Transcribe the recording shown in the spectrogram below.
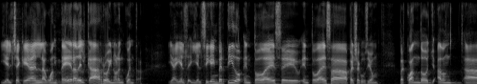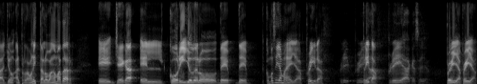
y él chequea en la guantera del carro y no lo encuentra. Y ahí él, y él sigue invertido en toda, ese, en toda esa persecución. Pues cuando a don- a yo- al protagonista lo van a matar, eh, llega el corillo de lo de, de ¿cómo se llama ella? Prita. Pri- Priya. Prita. Priya, qué sé yo. Priya, Priya.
